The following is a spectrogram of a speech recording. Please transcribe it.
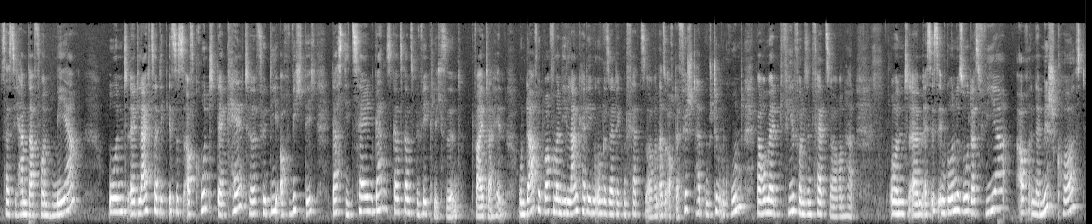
das heißt, sie haben davon mehr und äh, gleichzeitig ist es aufgrund der Kälte für die auch wichtig, dass die Zellen ganz, ganz, ganz beweglich sind weiterhin. Und dafür braucht man die langkettigen ungesättigten Fettsäuren. Also auch der Fisch hat einen bestimmten Grund, warum er viel von diesen Fettsäuren hat. Und ähm, es ist im Grunde so, dass wir auch in der Mischkost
